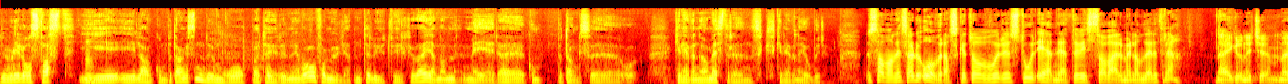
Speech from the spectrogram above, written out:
Du blir låst fast i, i lavkompetansen. Du må opp på et høyere nivå og få muligheten til å utvikle deg gjennom mer kompetansekrevende og mestringskrevende jobber. Samanis, er du overrasket over hvor stor enighet det viste seg å være mellom dere tre? Nei, i grunnen ikke. Vi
